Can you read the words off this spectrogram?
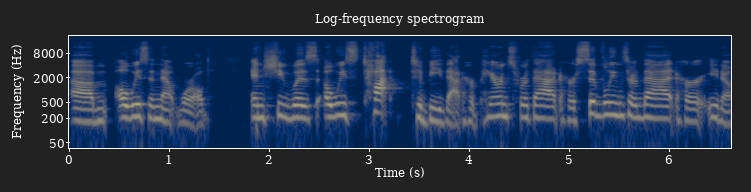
um, always in that world. And she was always taught to be that. Her parents were that her siblings are that her you know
